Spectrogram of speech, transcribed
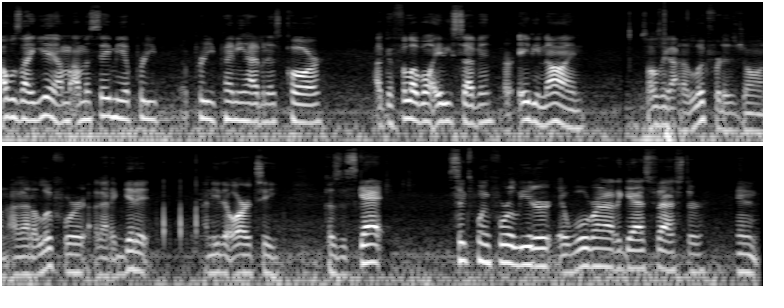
I was like, yeah, I'm, I'm gonna save me a pretty a pretty penny having this car. I could fill up on 87 or 89. So I was like, I gotta look for this, John. I gotta look for it. I gotta get it. I need an RT. Because the Scat, 6.4 liter, it will run out of gas faster. And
